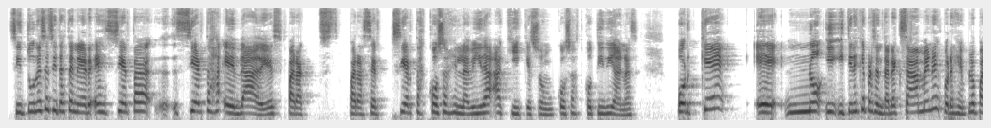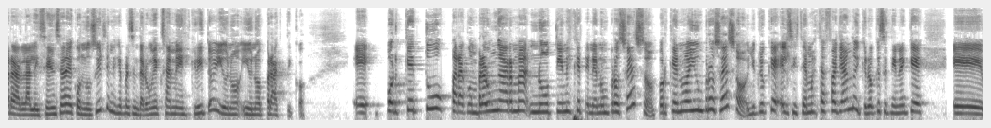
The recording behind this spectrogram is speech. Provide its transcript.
si tú necesitas tener eh, ciertas edades para, para hacer ciertas cosas en la vida aquí, que son cosas cotidianas, ¿por qué eh, no, y, tienes que presentar exámenes, por ejemplo, para la licencia de conducir, tienes que presentar un examen escrito y uno, y uno práctico. Eh, ¿Por qué tú para comprar un arma no tienes que tener un proceso? ¿Por qué no hay un proceso? Yo creo que el sistema está fallando y creo que se tiene que eh,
